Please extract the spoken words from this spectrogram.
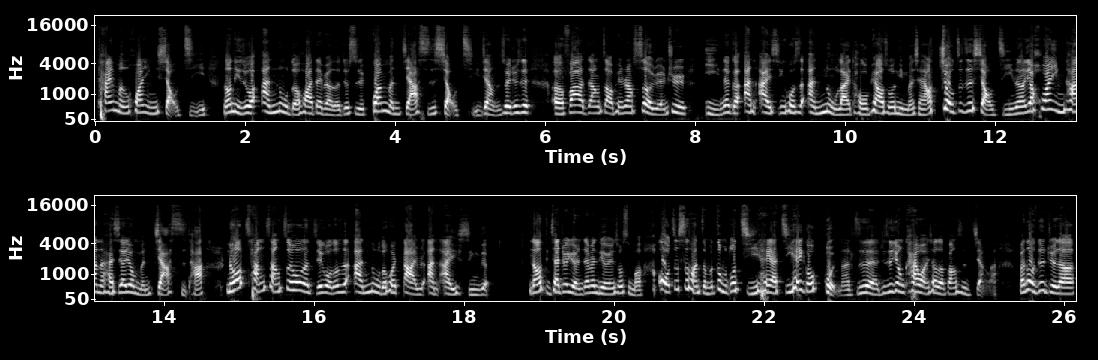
开门欢迎小吉，然后你如果按怒的话，代表的就是关门夹死小吉这样子。所以就是呃发了这张照片，让社员去以那个按爱心或是按怒来投票，说你们想要救这只小吉呢，要欢迎他呢，还是要用门夹死他？然后常常最后的结果都是按怒的会大于。按爱心的，然后底下就有人在那边留言说什么哦，这社团怎么这么多极黑啊？极黑给我滚啊之类，就是用开玩笑的方式讲啦。反正我就觉得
